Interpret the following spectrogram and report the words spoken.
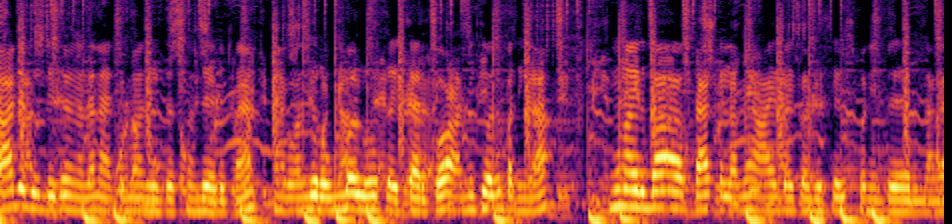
ராஜபுர் டிசைனர் தான் நான் எப்பவுமே வந்து ட்ரெஸ் வந்து எடுப்பேன். அங்கே வந்து ரொம்ப லோ ப்ரைஸாக இருக்கும். அன்றைக்கி வந்து பார்த்திங்கன்னா மூணாயிரரூபா பேக் எல்லாமே ஆயிரம் ரூபாய்க்கு வந்து சேல்ஸ் பண்ணிட்டு இருந்தாங்க.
